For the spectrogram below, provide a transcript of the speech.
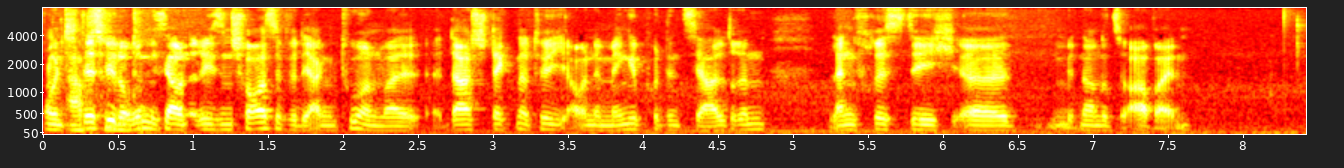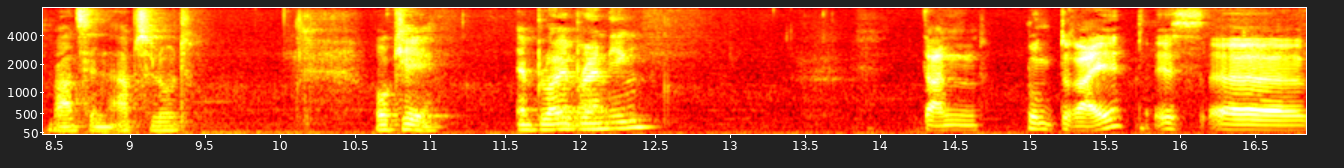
Und Absolut. das wiederum ist ja auch eine Riesenchance für die Agenturen, weil da steckt natürlich auch eine Menge Potenzial drin, langfristig äh, miteinander zu arbeiten. Wahnsinn, absolut. Okay, Employer genau. Branding. Dann Punkt 3 ist äh,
